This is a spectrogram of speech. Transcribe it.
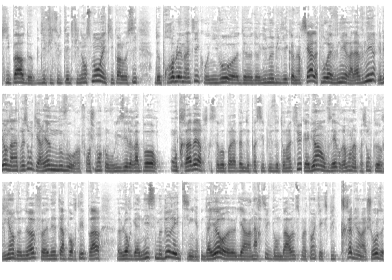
qui parlent de difficultés de financement et qui parlent aussi de problématiques au niveau euh, de, l'immobilier commercial pourrait venir à l'avenir, eh bien on a l'impression qu'il n'y a rien de nouveau. Hein. Franchement, quand vous lisez le rapport en travers, parce que ça vaut pas la peine de passer plus de temps là-dessus, eh bien, vous avez vraiment l'impression que rien de neuf euh, n'est apporté par l'organisme de rating. D'ailleurs, il y a un article dans le Baron ce matin qui explique très bien la chose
